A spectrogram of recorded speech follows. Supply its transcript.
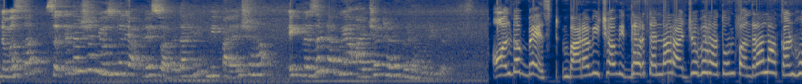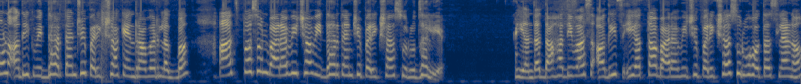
नमस्कार सत्यदर्शन न्यूजमध्ये आपले स्वागत आहे. मी पायल शहा. एक नजर टाकूया आजच्या ठळक घडामोडीवर. ऑल द बेस्ट बारावीच्या विद्यार्थ्यांना राज्यभरातून पंधरा लाखांहून अधिक विद्यार्थ्यांची परीक्षा केंद्रावर लगबग. आजपासून बारावीच्या विद्यार्थ्यांची परीक्षा सुरू झाली आहे. यंदा दहा दिवस आधीच इयत्ता बारावीची परीक्षा सुरू होत असल्यानं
